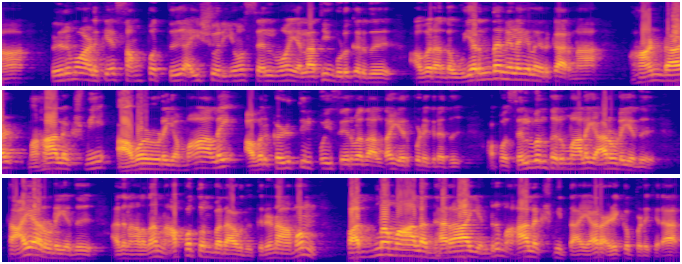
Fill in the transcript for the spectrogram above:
தான் பெருமாளுக்கே சம்பத்து ஐஸ்வர்யம் செல்வம் எல்லாத்தையும் கொடுக்கறது. அவர் அந்த உயர்ந்த நிலையில இருக்காருன்னா ஆண்டாள் மகாலட்சுமி அவளுடைய மாலை அவர் கழுத்தில் போய் சேர்வதால் தான் ஏற்படுகிறது. அப்போ செல்வம் தருமாலை யாருடையது? தாயாருடையது. அதனாலதான் நாற்பத்தொன்பதாவது திருநாமம் பத்மமால தரா என்று மகாலட்சுமி தாயார் அழைக்கப்படுகிறார்.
